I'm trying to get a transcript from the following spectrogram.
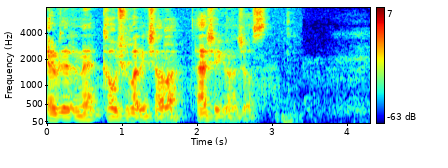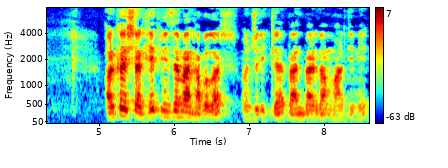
evlerine kavuşurlar inşallah. Her şey gönlünüzce olsun. Arkadaşlar hepinize merhabalar. Öncelikle ben Berdan Mardini.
